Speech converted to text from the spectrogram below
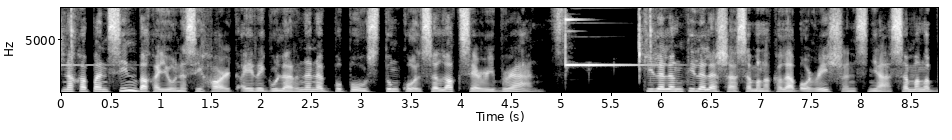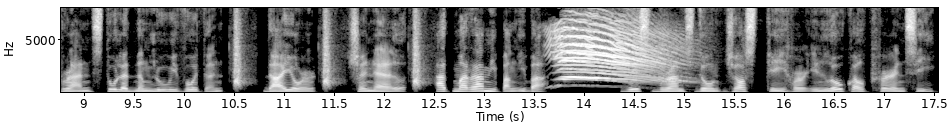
Nakapansin ba kayo na si Hart ay regular na nagpo-post tungkol sa luxury brands? Kilalang kilala siya sa mga collaborations niya sa mga brands tulad ng Louis Vuitton, Dior, Chanel, at marami pang iba. These brands don't just pay her in local currency,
